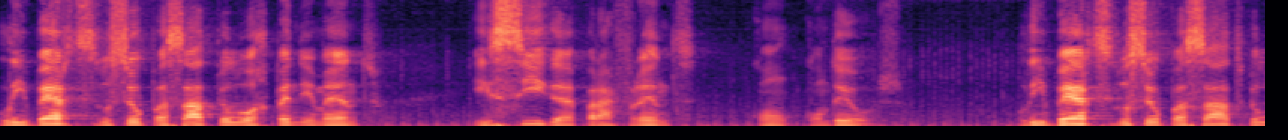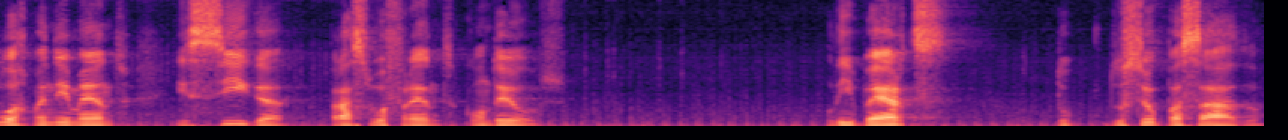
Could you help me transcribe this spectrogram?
liberte-se do seu passado pelo arrependimento e siga para a frente com, com Deus. Liberte-se do seu passado pelo arrependimento e siga para a sua frente com Deus. Liberte-se do, do seu passado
